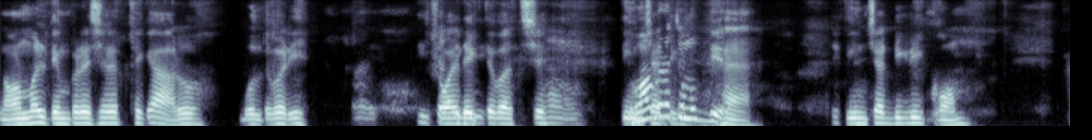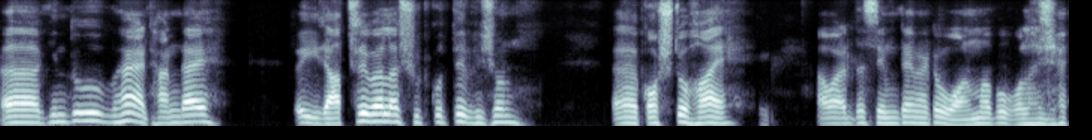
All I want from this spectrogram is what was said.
নর্মাল টেম্পারেচারের থেকে আরও বলতে পারি সবাই দেখতে পাচ্ছে। হ্যাঁ। তিন চার ডিগ্রি- হ্যাঁ তিন চার ডিগ্রি কম। আহ, কিন্তু হ্যাঁ ঠান্ডায় ওই রাত্রেবেলা শুট করতে ভীষণ কষ্ট হয়। আবার অ্যাট দ্য সেম টাইম একটা ওয়ার্ম আপও বলা যায়।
